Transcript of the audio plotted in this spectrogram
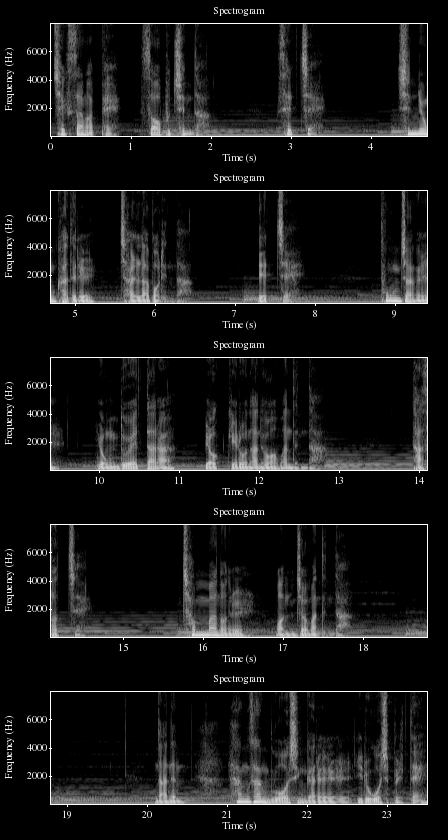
책상 앞에 써 붙인다. 셋째, 신용카드를 잘라버린다. 넷째, 통장을 용도에 따라 몇 개로 나누어 만든다. 다섯째, 천만 원을 먼저 만든다. 나는 항상 무엇인가를 이루고 싶을 때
